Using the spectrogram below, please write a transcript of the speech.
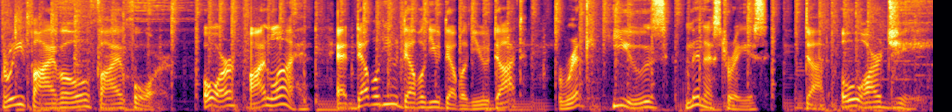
35054 or online at www.rickhughesministries.org.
